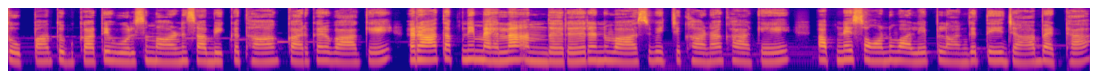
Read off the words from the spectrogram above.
ਤੋਪਾਂ, ਤੁਬਕਾ ਤੇ ਹੋਰ ਸਮਾਨ ਸਭ ਇੱਕ ਥਾਂ ਕਰ ਕਰਵਾ ਕੇ ਰਾਤ ਆਪਣੇ ਮਹਿਲਾਂ ਅੰਦਰ ਰਣਵਾਸ ਵਿੱਚ ਖਾਣਾ ਖਾ ਕੇ ਆਪਣੇ ਸੌਣ ਵਾਲੇ ਪਲੰਗ ਤੇ ਜਾ ਬੈਠਾ।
